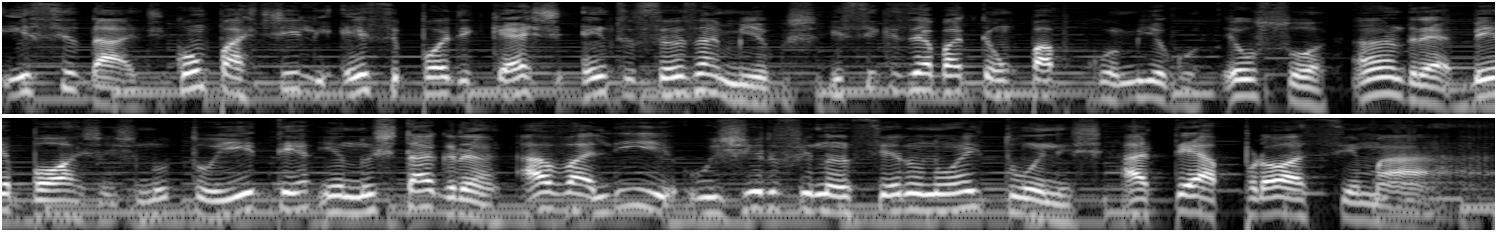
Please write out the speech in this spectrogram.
e cidade. Compartilhe esse podcast entre os seus amigos. E se quiser bater um papo comigo, eu sou André B. Borges no Twitter e no Instagram. Avalie o Giro Financeiro no iTunes. Até a próxima!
